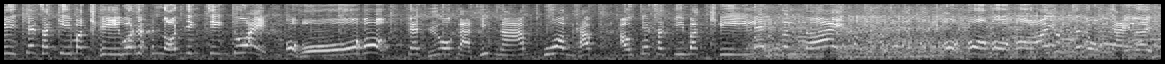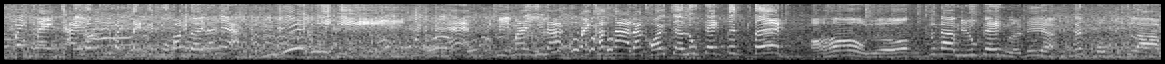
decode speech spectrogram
มีเจ็ตสกีมาขี่บนถนนจริง ๆ ด้วย โอ้โห แกถือโอกาสที่น้ำท่วมครับ เอาเจ็ตสกีมาขี่เล่นกันเลย โอ้โหสนุกใหญ่เลย ไม่เกรงใจรถที่มันติดกันอยู่บ้างเลยนะเนี่ยแหมขี่มาอย่างนี้นะ ไปข้างหน้านะ ขอให้เจอลูกเด้งตื้นๆอ๋อเหรอ ข้างหน้ามีลูกเด้งเหรอเนี่ยงั้นผมกลับ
